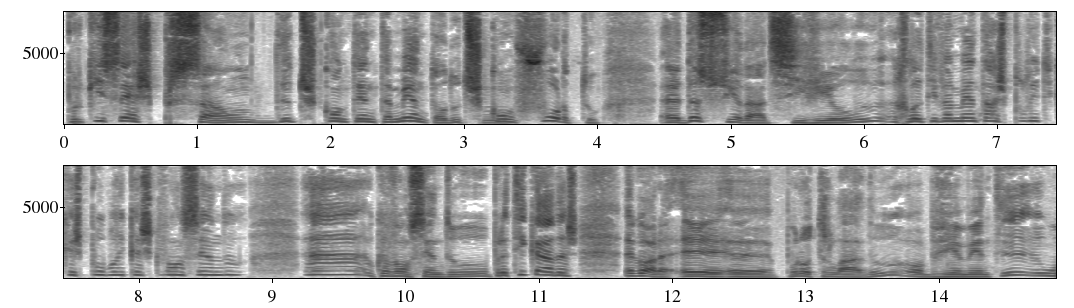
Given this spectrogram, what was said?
Porque isso é expressão de descontentamento ou do desconforto hum. da sociedade civil relativamente às políticas públicas que vão sendo, uh, que vão sendo praticadas. Agora, uh, uh, por outro lado, obviamente, o,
